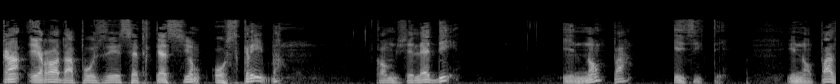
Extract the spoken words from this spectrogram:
Quand Hérode a posé cette question aux scribes, comme je l'ai dit, ils n'ont pas hésité. Ils n'ont pas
